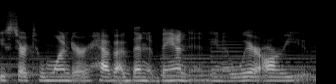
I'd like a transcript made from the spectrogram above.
you start to wonder have I been abandoned? You know, where are you?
